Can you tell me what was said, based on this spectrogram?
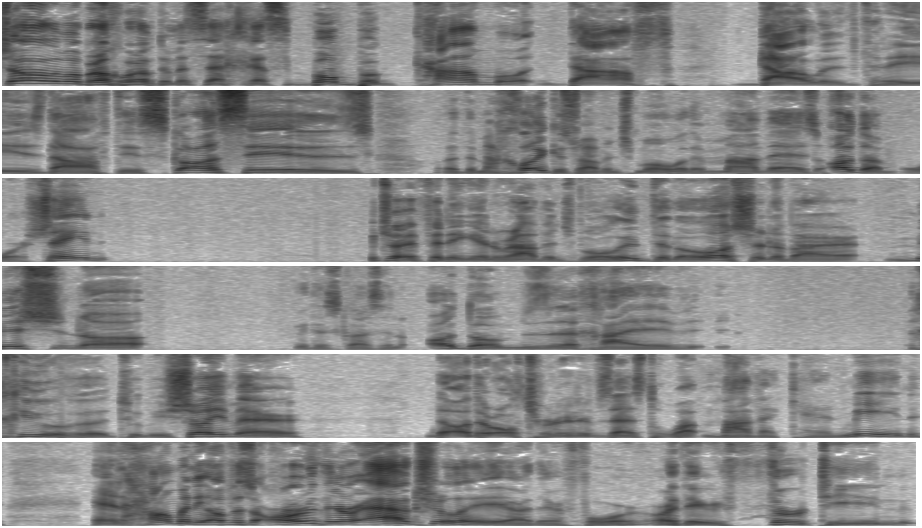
Shalom Abrach, we're up to Maseches Bobba Kamo Daf Dalid. Today's daf discusses the Machloikas Rav and Shmuel, whether Mavez Adam or Shane. We try fitting in Rav and Shmuel into the Lashon of our Mishnah. We discuss an Adam's Chayiv Chiyuv to be Shoimer, the other alternatives as to what Maveh can mean, and how many of us are there actually? Are there four? Are there thirteen?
